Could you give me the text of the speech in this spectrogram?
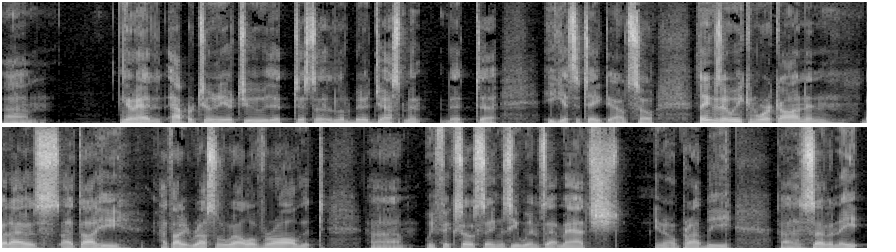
um, you know, had an opportunity or two that just a little bit of adjustment that uh, he gets a takedown. So things that we can work on. And but I was I thought he I thought he wrestled well overall. That uh, we fix those things. He wins that match. You know, probably uh, seven eight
